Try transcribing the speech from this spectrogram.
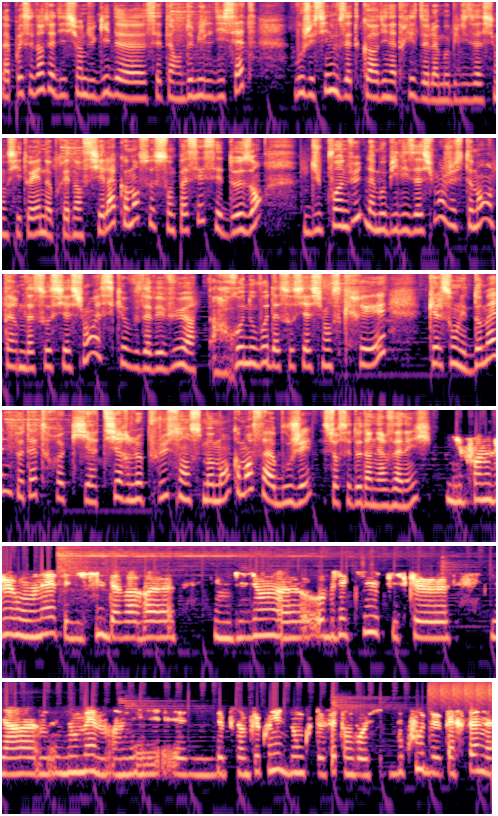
La précédente édition du guide, euh, c'était en 2017. Vous, Justine, vous êtes coordinatrice de la mobilisation citoyenne auprès d'Anciela. Comment se sont passés ces deux ans du point de vue de la mobilisation, justement, en termes d'associations Est-ce que vous avez vu un, renouveau d'associations se créer? Quels sont les domaines peut-être qui attirent le plus en ce moment? Comment ça a bougé sur ces deux dernières années? Du point de vue où on est, c'est difficile d'avoir... Euh, une vision euh, objective puisque il y a nous-mêmes on est de plus en plus connus. Donc de fait on voit aussi beaucoup de personnes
